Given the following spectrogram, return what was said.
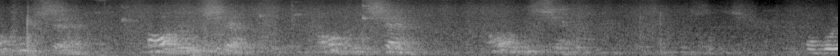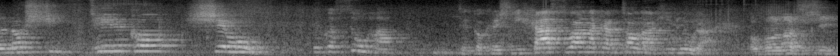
Obudź się! Obudź się! Obudź się! Obudź się! O wolności tylko się mówi. Tylko słucha. Tylko kreśli hasła na kartonach i murach. O wolności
